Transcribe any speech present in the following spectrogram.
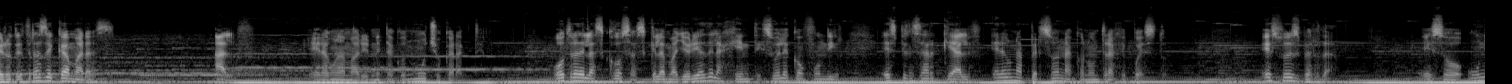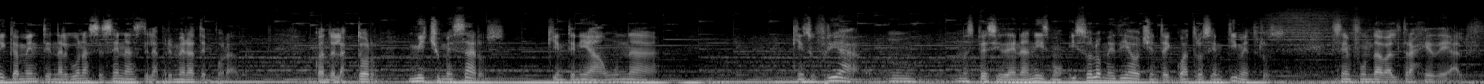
Pero detrás de cámaras, Alf era una marioneta con mucho carácter. Otra de las cosas que la mayoría de la gente suele confundir es pensar que Alf era una persona con un traje puesto. Eso es verdad. Eso únicamente en algunas escenas de la primera temporada, cuando el actor Michu Mesaros, quien tenía una quien sufría una especie de enanismo y solo medía 84 centímetros, se enfundaba el traje de Alf.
